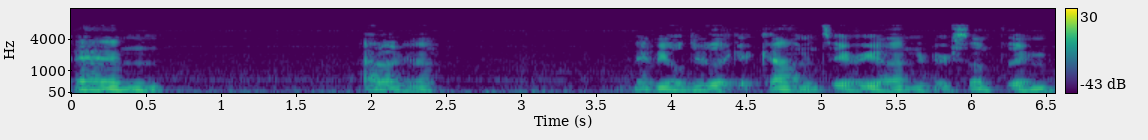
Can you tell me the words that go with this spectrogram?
And I don't know. Maybe I'll do like a commentary on it or something.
